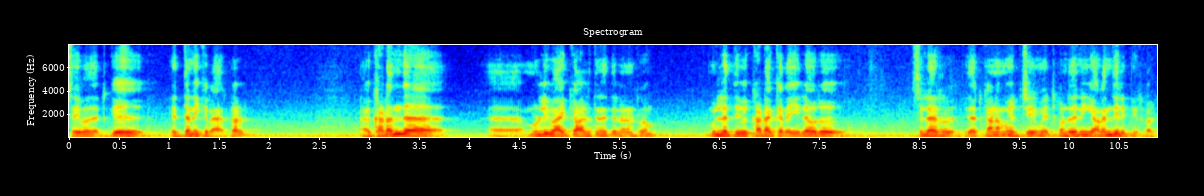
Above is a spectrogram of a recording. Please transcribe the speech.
செய்வதற்கு எத்தனிக்கிறார்கள்? கடந்த முள்ளிவாய்க்கால் தினத்தினன்றும் முல்லைத்தீவு கடற்கரையில் ஒரு சிலர் இதற்கான முயற்சியை மேற்கொண்டதை நீங்கள் அறிந்திருப்பீர்கள்.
